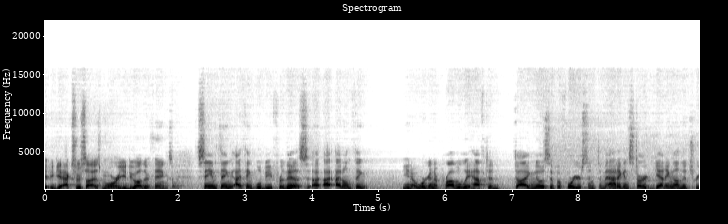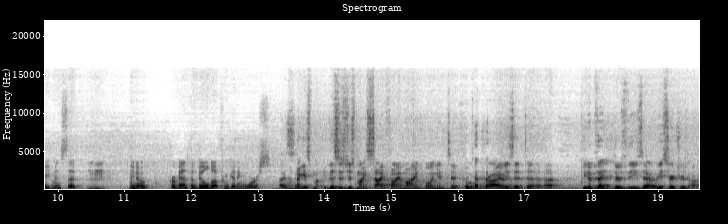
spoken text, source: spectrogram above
you exercise more, you do other things. Same thing, I think, will be for this. I, I don't think you know, we're going to probably have to diagnose it before you're symptomatic and start getting on the treatments that, you know, prevent the buildup from getting worse. I see. I guess my, this is just my sci-fi mind going into overdrive. is that uh, uh, you know, there's these uh, researchers uh,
